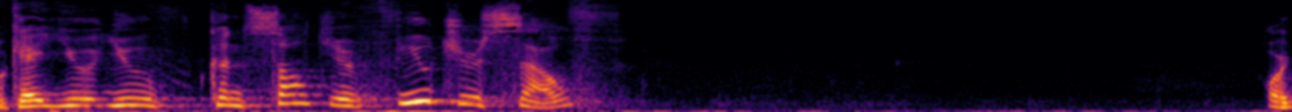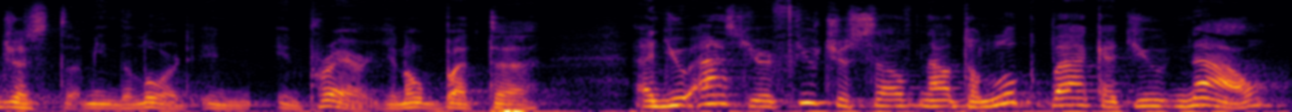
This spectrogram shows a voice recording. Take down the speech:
okay, you, you consult your future self, or just, I mean, the Lord in, in prayer, you know, but, uh, and you ask your future self now to look back at you now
